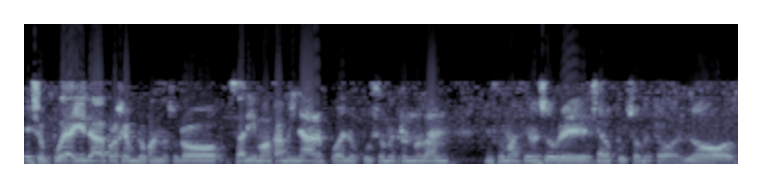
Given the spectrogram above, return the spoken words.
eso puede ayudar, por ejemplo, cuando nosotros salimos a caminar, pues los pulsómetros nos dan información sobre, o sea, los pulsómetros, los,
